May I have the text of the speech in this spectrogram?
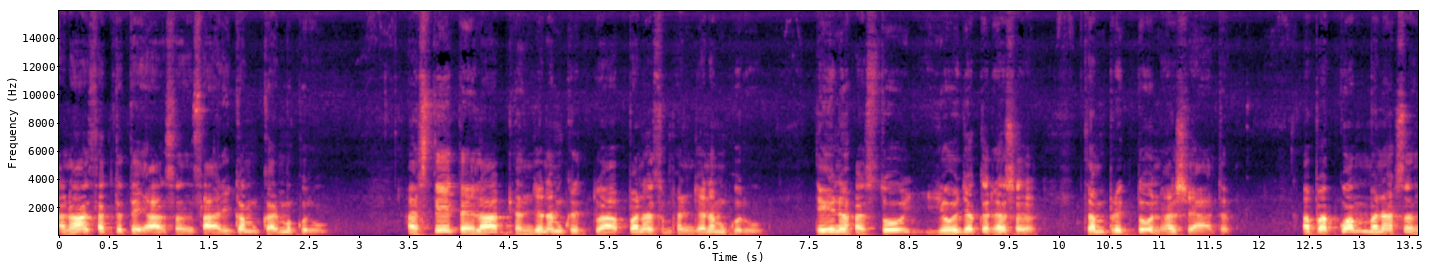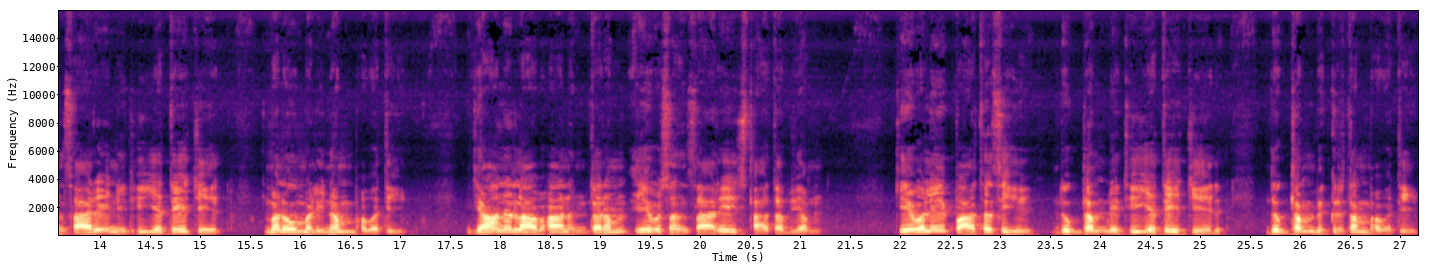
अनासक्तया संसारिक कर्म कुरु। हस्ते तैलाभ्यंजन कृत्वा पनसभंजन कुरु। तेन हस्तो योजकरस संपृक्तो न सैत् अपक्व मन संसारे निधीयते चेत मनोमलिनं भवति। संसारे स्थातव्यम्। केवले पाथसी दुग्धम निधीयते चेद दुग्धम विकृतम भवति।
